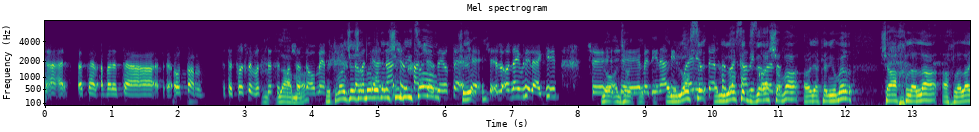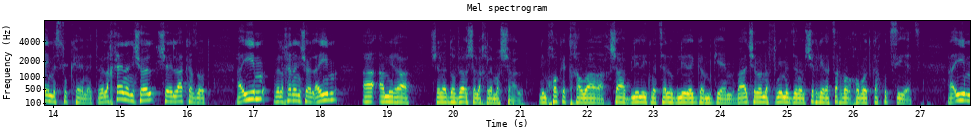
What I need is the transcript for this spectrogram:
אבל אתה, עוד פעם, אתה צריך לבסס את מה שאתה אומר. למה? מכיוון שיש הרבה מאוד אנשים ביצהר. שלא נעים לי להגיד שמדינת ישראל יותר חזקה מכל... אני לא עושה גזירה שווה, אבל אני אומר שההכללה, ההכללה היא מסוכנת, ולכן אני שואל שאלה כזאת, האם, ולכן אני שואל, האם האמירה של הדובר שלך למשל, למחוק את חווארה עכשיו בלי להתנצל ובלי לגמגם, ועד שלא נפנים את זה נמשיך להירצח ברחובות, כך הוא צייץ. האם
